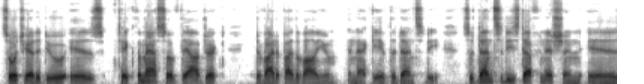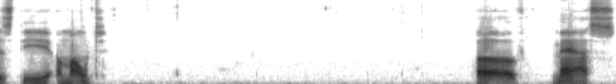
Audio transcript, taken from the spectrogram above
So what you had to do is take the mass of the object, divide it by the volume, and that gave the density. So density's definition is the amount of mass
